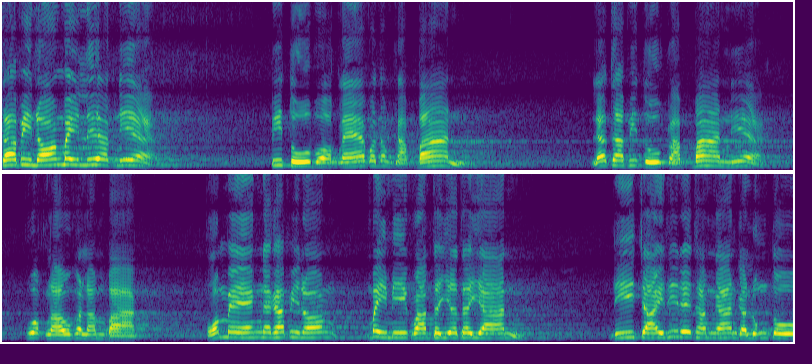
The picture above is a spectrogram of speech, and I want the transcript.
ถ้าพี่น้องไม่เลือกเนี่ย พี่ตู่บอกแล้วก็ต้องกลับบ้าน แล้วถ้าพี่ตู่กลับบ้านเนี่ย พวกเราก็ลำบาก ผมเองนะครับพี่น้องไม่มีความทะเยอทะยาน ดีใจที่ได้ทำงานกับลุงตู่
